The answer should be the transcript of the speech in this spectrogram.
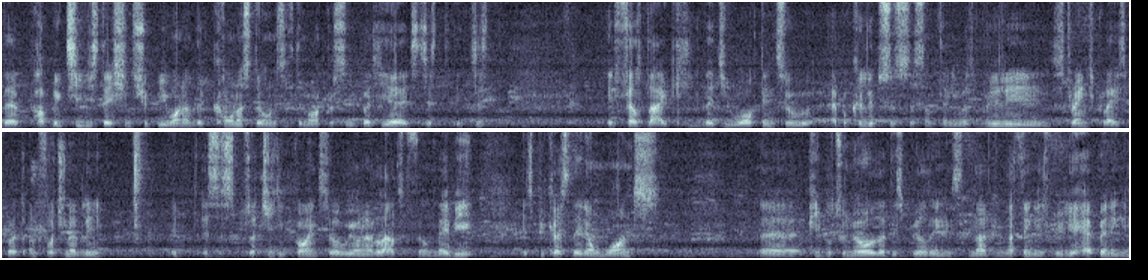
the public TV station should be one of the cornerstones of democracy, but here it's just it just it felt like that you walked into apocalypse or something. It was really strange place, but unfortunately it is a strategic point, so we are not allowed to film. Maybe it's because they don't want uh, people to know that this building is not nothing is really happening in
